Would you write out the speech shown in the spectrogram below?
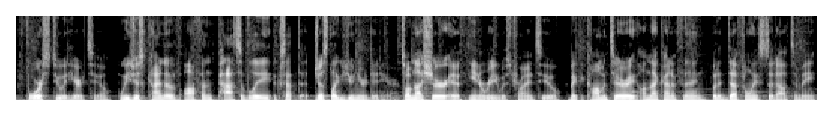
forced to adhere to, we just kind of often passively accept it, just like Junior did here. So I'm not sure if Iain Reid was trying to make a commentary on that kind of thing, but it definitely stood out to me.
